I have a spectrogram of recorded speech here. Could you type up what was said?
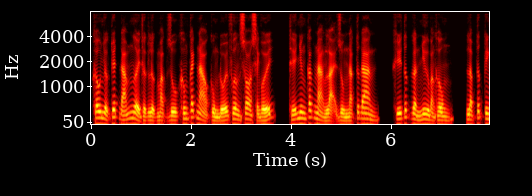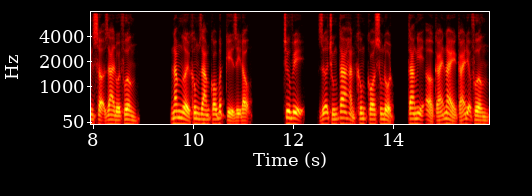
Khâu nhược tuyết đám người thực lực mặc dù không cách nào cùng đối phương so sánh với, thế nhưng các nàng lại dùng nặc tức đan, khí tức gần như bằng không, lập tức kinh sợ ra đối phương. Năm người không dám có bất kỳ dị động. Chư vị, giữa chúng ta hẳn không có xung đột, ta nghĩ ở cái này cái địa phương,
